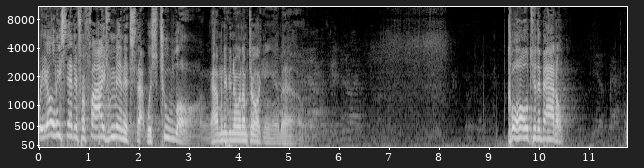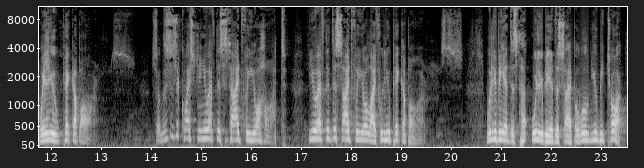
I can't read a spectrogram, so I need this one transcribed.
We only said it for five minutes. That was too long. How many of you know what I'm talking about? Call to the battle. Will you pick up arms? So this is a question you have to decide for your heart. You have to decide for your life. Will you pick up arms? Will you be a, will you be a disciple? Will you be taught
